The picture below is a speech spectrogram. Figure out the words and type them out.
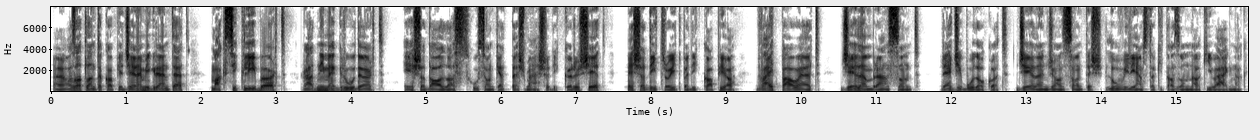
Az Atlanta kapja Jeremy Grantet, Maxi Klebert, Rodney McGrudert és a Dallas 22-es második körösét, és a Detroit pedig kapja Dwight Powell-t, Jalen Brunson-t, Reggie Bullockot, Jalen Johnson-t és Lou Williams-t, akit azonnal kivágnak.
